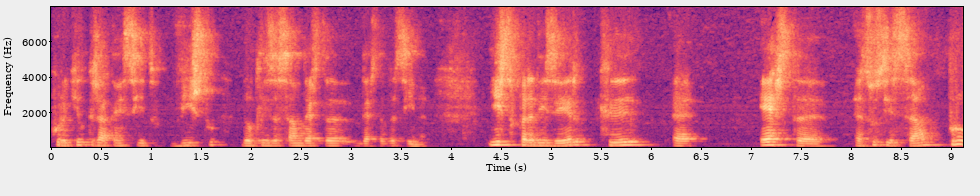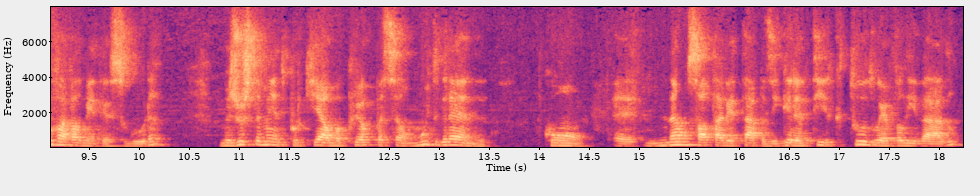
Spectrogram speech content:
por aquilo que já tem sido visto da utilização desta, desta vacina. Isto para dizer que uh, esta associação provavelmente é segura, mas justamente porque há uma preocupação muito grande com não saltar etapas e garantir que tudo é validado,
